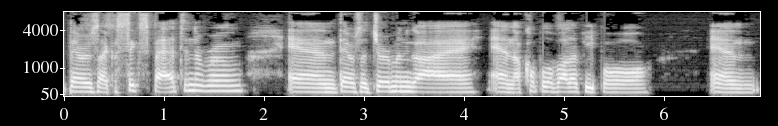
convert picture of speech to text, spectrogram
there was like a six bed in the room and there was a German guy and a couple of other people and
